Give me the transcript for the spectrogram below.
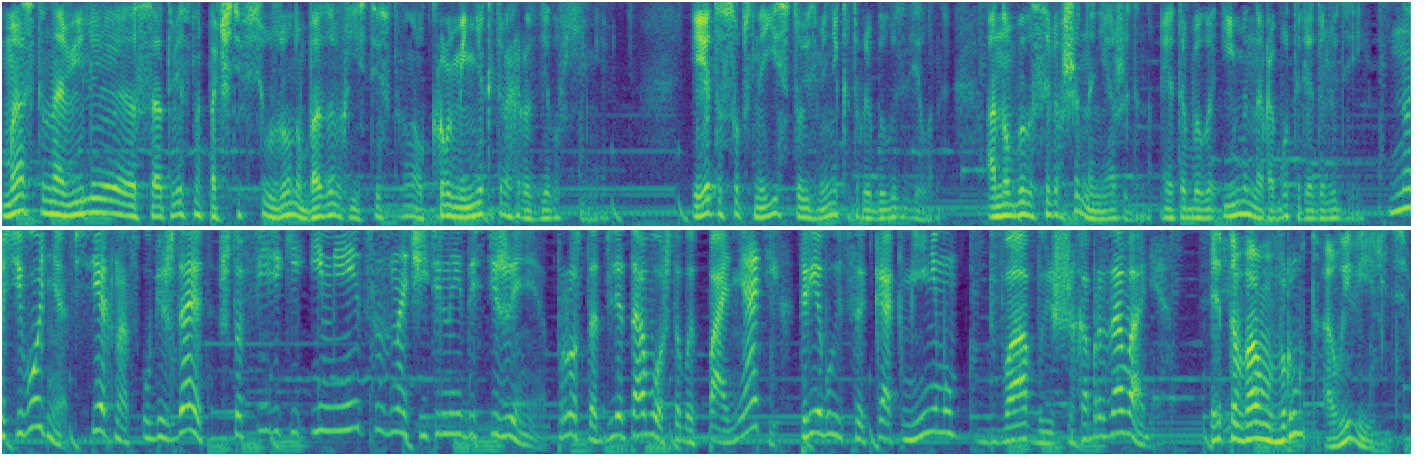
Мы остановили, соответственно, почти всю зону базовых естественных кроме некоторых разделов химии. И это, собственно, и есть то изменение, которое было сделано. Оно было совершенно неожиданным. Это было именно работа ряда людей. Но сегодня всех нас убеждают, что в физике имеются значительные достижения. Просто для того, чтобы понять их, требуется как минимум два высших образования. Это вам врут, а вы верите.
